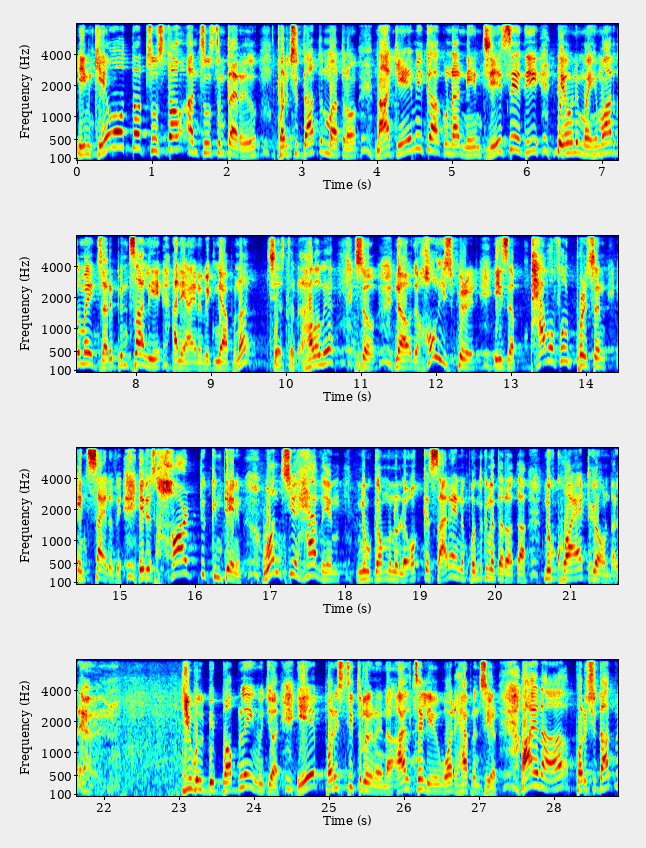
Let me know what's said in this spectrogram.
ఈయనకేమవుద్దో చూస్తాం అని చూస్తుంటారు? పరిశుద్ధాత్ముడు మాత్రం నాకేమీ కాకుండా నేను చేసేది దేవుని మహిమార్థమై జరిపించాలి అని ఆయన విజ్ఞాపన చేస్తాడు. హలో సో నా the Holy Spirit is a powerful person inside of it is hard to contain him once you have him నువ్వు గమ్మునుండే ఒక్కసారి ఆయన పొందుకున్న తర్వాత నువ్వు క్వయట్గా ఉండాలి. You will be bubbling with joy ఏ పరిస్థితుల్లోనైనా I tell you what happens here ఆయన పరిశుద్ధాత్మ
